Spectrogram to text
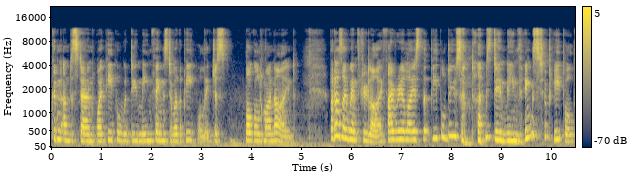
couldn't understand why people would do mean things to other people. It just boggled my mind. But as I went through life, I realised that people do sometimes do mean things to people,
